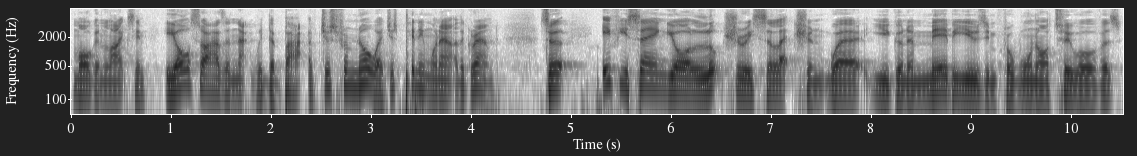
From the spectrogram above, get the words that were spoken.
Morgan likes him. He also has a knack with the bat of just from nowhere, just pinning one out of the ground. So if you're saying your luxury selection, where you're going to maybe use him for one or two overs,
